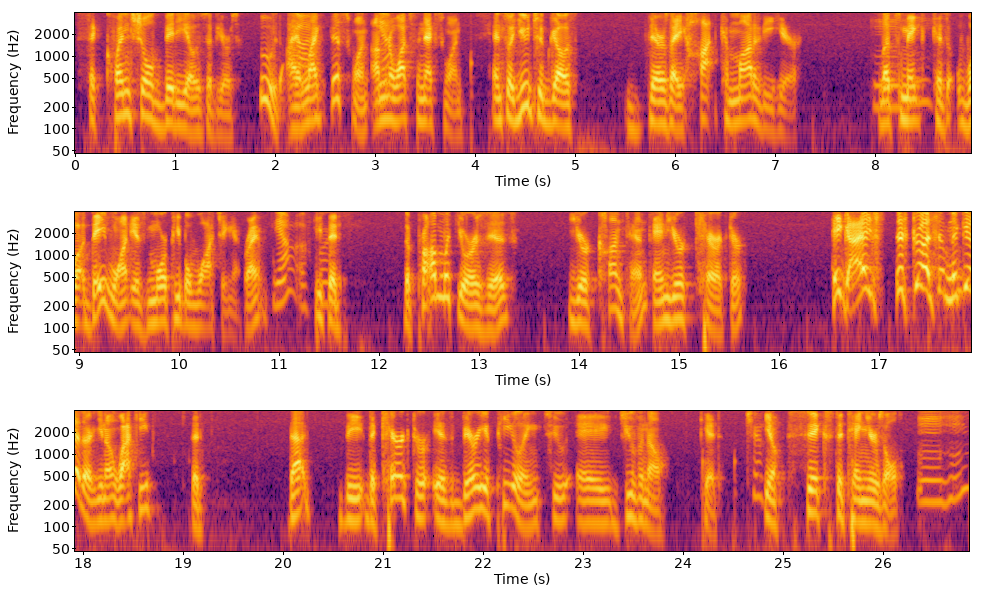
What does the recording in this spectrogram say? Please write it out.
sequential videos of yours. Ooh, I like this one. I'm Yeah. going to watch the next one. And so YouTube goes, there's a hot commodity here. Let's make, Mm-hmm. because what they want is more people watching it, right? Yeah, of He course. said, the problem with yours is your content and your character. Hey guys, let's draw something together. You know, wacky. Said that the the character is very appealing to a juvenile kid. True. You know, six to ten years old. Mm-hmm.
